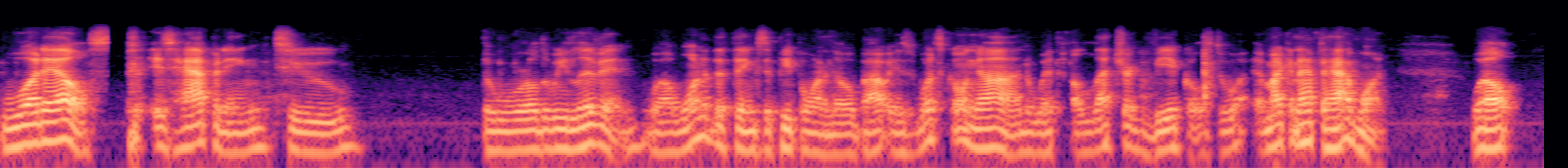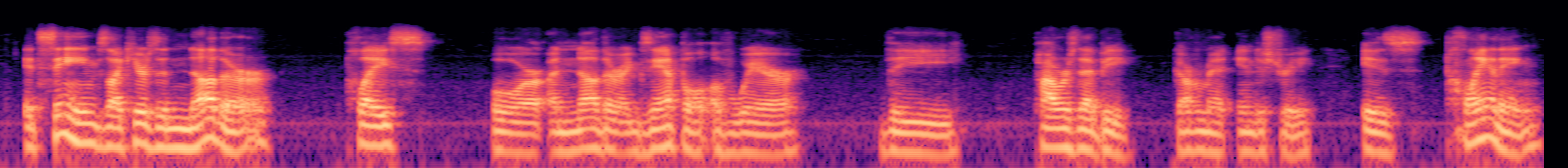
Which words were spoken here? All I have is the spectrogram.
What else is happening to the world that we live in? Well, one of the things that people want to know about is what's going on with electric vehicles. Do I, am I going to have to have one? Well, it seems like here's another place or another example of where the powers that be, government, industry, is planning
